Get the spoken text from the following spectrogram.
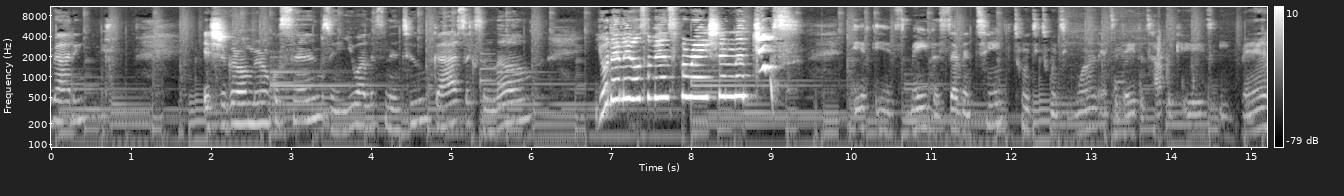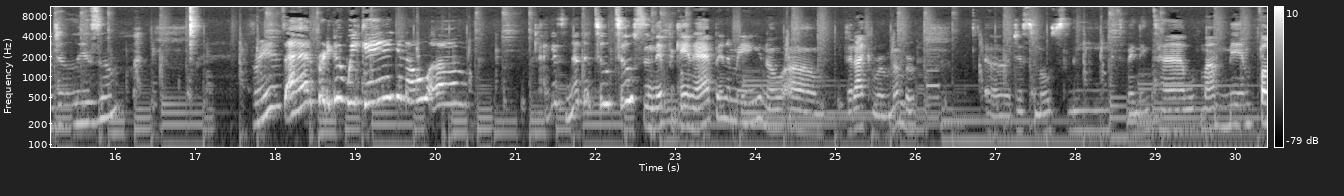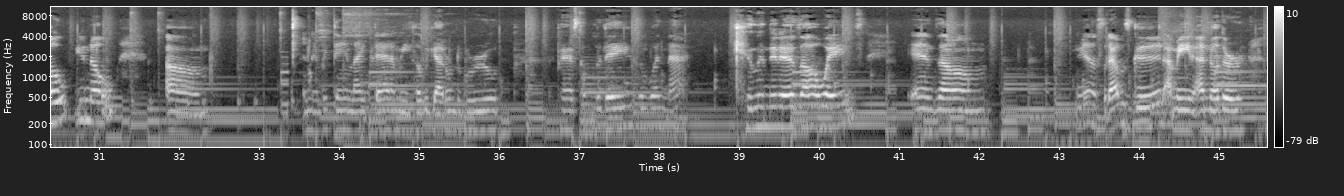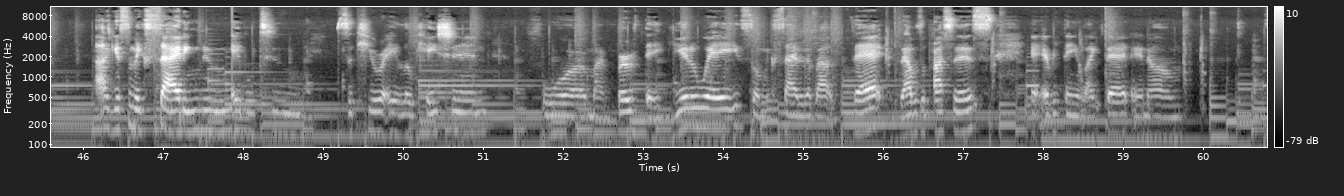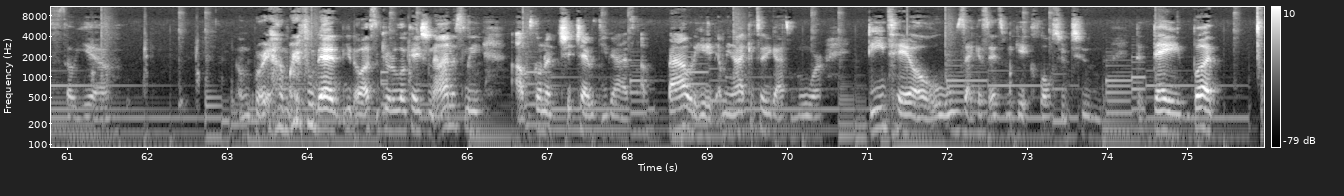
everybody. It's your girl Miracle Sims, and you are listening to God, Sex, and Love, your daily dose of inspiration and juice. It is May the 17th, 2021, and today the topic is evangelism. Friends, I had a pretty good weekend, you know. Um, I guess nothing too too significant happened. I mean, you know, um, that I can remember uh, just mostly spending time with my men folk, you know, um, and everything like that. I mean, hubby got on the grill the past couple of days and whatnot, killing it as always, and um, yeah, so that was good. I mean, another, I guess, some exciting news, able to secure a location for my birthday getaway. So I'm excited about that. That was a process and everything like that. And um, so yeah, I'm great. I'm grateful that you know I secured a location. Honestly, I was gonna chit chat with you guys about it. I mean, I can tell you guys more details. I guess as we get closer to the day, but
